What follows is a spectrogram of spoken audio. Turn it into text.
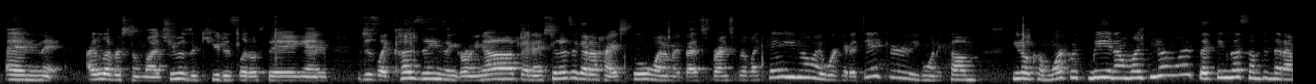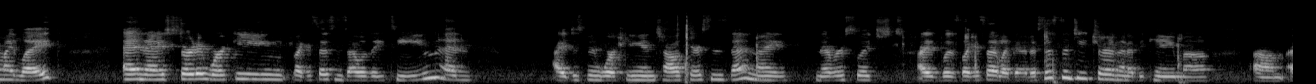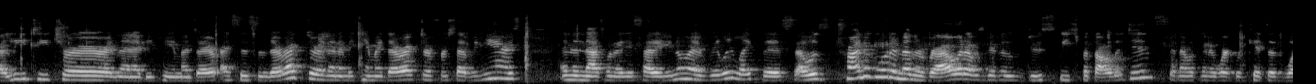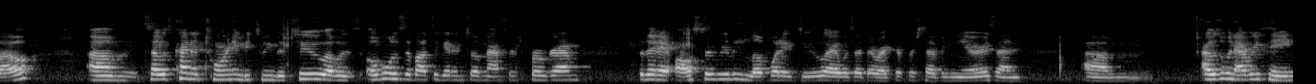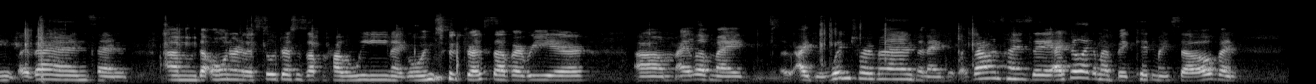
and I love her so much. She was the cutest little thing, and just like cousins and growing up. And as soon as I got to high school, one of my best friends were like, "Hey, you know, I work at a daycare. Do you want to come?" you know, come work with me. And I'm like, you know what? I think that's something that I might like. And I started working, like I said, since I was 18. And I just been working in childcare since then. I never switched. I was, like I said, like an assistant teacher, and then I became a, um, a lead teacher, and then I became a di- assistant director, and then I became a director for seven years. And then that's when I decided, you know, I really like this. I was trying to go to another route. I was going to do speech pathologists, and I was going to work with kids as well. Um, so I was kind of torn in between the two. I was almost about to get into a master's program, but then I also really love what I do. I was a director for seven years, and um, I was doing everything, events, and I'm the owner that still dresses up for Halloween. I go into dress up every year. Um, I love my, I do winter events and I do like Valentine's Day. I feel like I'm a big kid myself, and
